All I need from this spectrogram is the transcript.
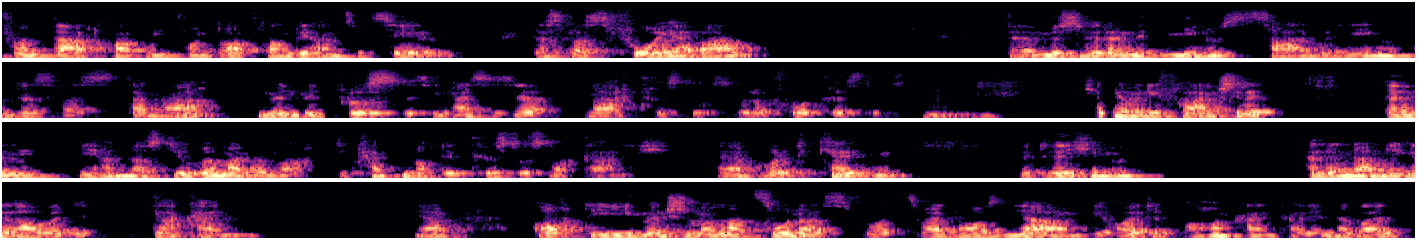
von dort, und von dort fangen wir an zu zählen. Das, was vorher war, müssen wir dann mit Minuszahlen belegen und das, was danach, mit, mit Plus. Deswegen heißt es ja nach Christus oder vor Christus. Mhm. Ich habe mir mal die Frage gestellt, ähm, wie haben das die Römer gemacht? Die kannten doch den Christus noch gar nicht. Ja? Oder die Kelten. Mit welchem Kalender haben die gearbeitet? Gar keinen. Ja? Auch die Menschen im Amazonas vor 2000 Jahren, wie heute, brauchen keinen Kalender, weil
